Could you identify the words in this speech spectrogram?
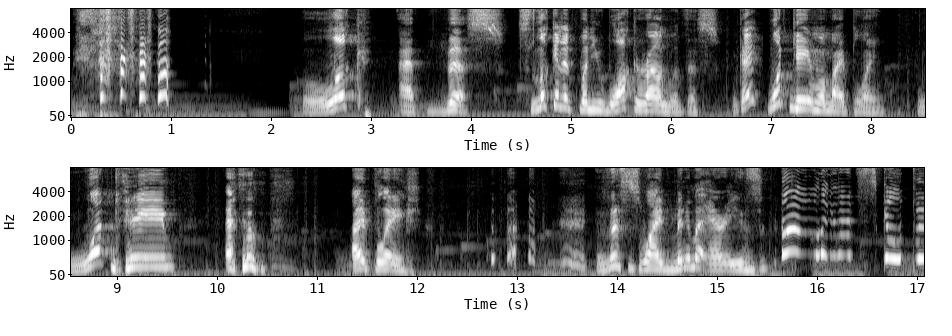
look at this. Just look at it when you walk around with this, okay? What game am I playing? What game am I playing? This is why Minima Ares. Oh, ah, look at that scope!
